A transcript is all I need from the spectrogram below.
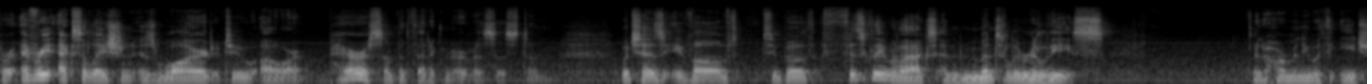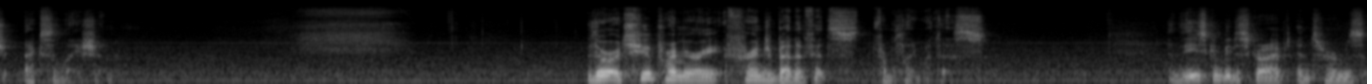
For every exhalation is wired to our parasympathetic nervous system, which has evolved to both physically relax and mentally release in harmony with each exhalation. There are two primary fringe benefits from playing with this. And these can be described in terms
